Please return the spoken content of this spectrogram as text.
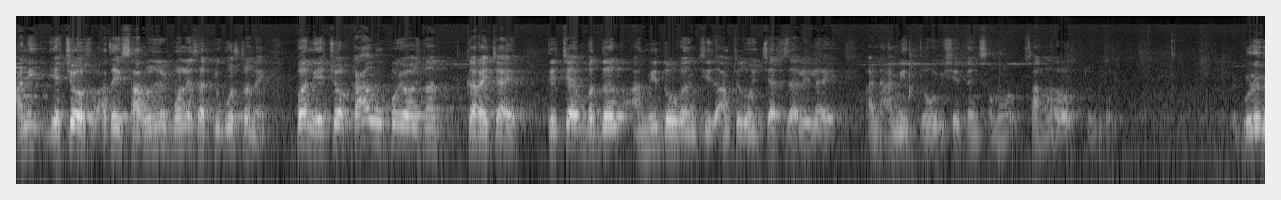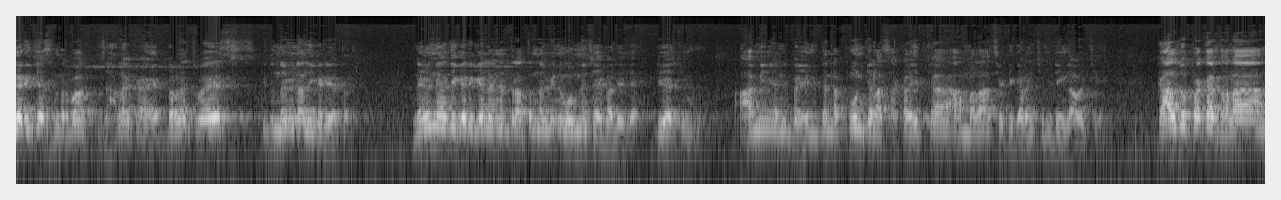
आणि याच्यावर आता ही सार्वजनिक बोलण्यासारखी गोष्ट नाही पण याच्यावर काय उपाययोजना करायच्या आहेत त्याच्याबद्दल आम्ही दोघांची आमच्या दोघांची चर्चा झालेली आहे आणि आम्ही तो विषय त्यांच्यासमोर सांगणार आहोत. तुम्ही बोल. गुन्हेगारीच्या संदर्भात झालं काय? बऱ्याच वेळेस तिथं नवीन अधिकारी येतात. नवीन अधिकारी गेल्यानंतर आता नवीन ओमने साहेब आलेले आहे डीएसपी म्हणून. आम्ही आणि बहिणी त्यांना फोन केला सकाळी का आम्हाला सिटीकरांची मिटिंग लावायची आहे. काल जो प्रकार झाला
